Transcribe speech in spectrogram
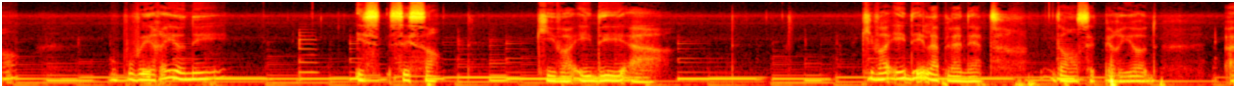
Hein? Vous pouvez rayonner et c'est ça qui va aider à qui va aider la planète dans cette période euh,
